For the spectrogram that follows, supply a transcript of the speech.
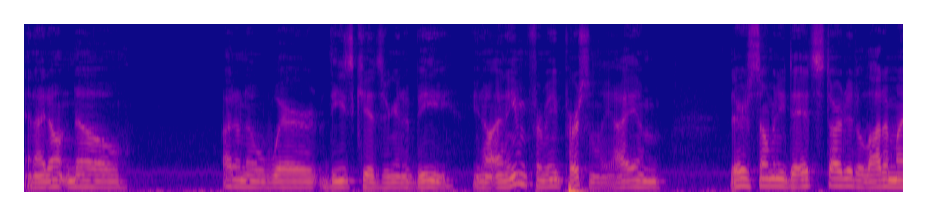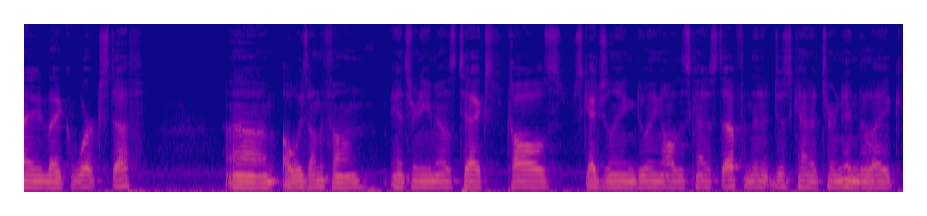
and I don't know, I don't know where these kids are going to be. You know, and even for me personally, I am There's so many days. It started a lot of my like work stuff. Um, always on the phone, answering emails, texts, calls, scheduling, doing all this kind of stuff, and then it just kind of turned into like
